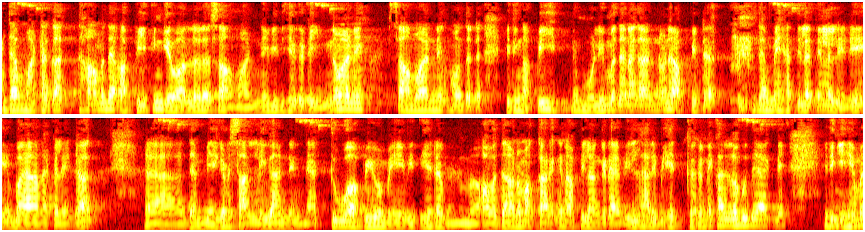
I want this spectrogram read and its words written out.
දැන් මට ගත්තාම දැන් අපි ඉතින් ගෙවල් වල සාමාන්‍ය විදිහකට ඉන්නවනේ. සාමාන්‍යයෙන් හොඳට. ඉතින් අපි මුලින්ම දැනගන්න ඕනේ අපිට දැන් මේ හැදිලා තියෙන ලෙඩේ භයානක ලෙඩක්. දැන් මේකට සල්ලි ගන්න නැතුව අපිව මේ විදිහට අවදානමක් අරගෙන අපි ළඟට ඇවිල්ලා හරි බෙහෙත් කරන එක ලොකු දෙයක් නේ. ඉතින් එහෙම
